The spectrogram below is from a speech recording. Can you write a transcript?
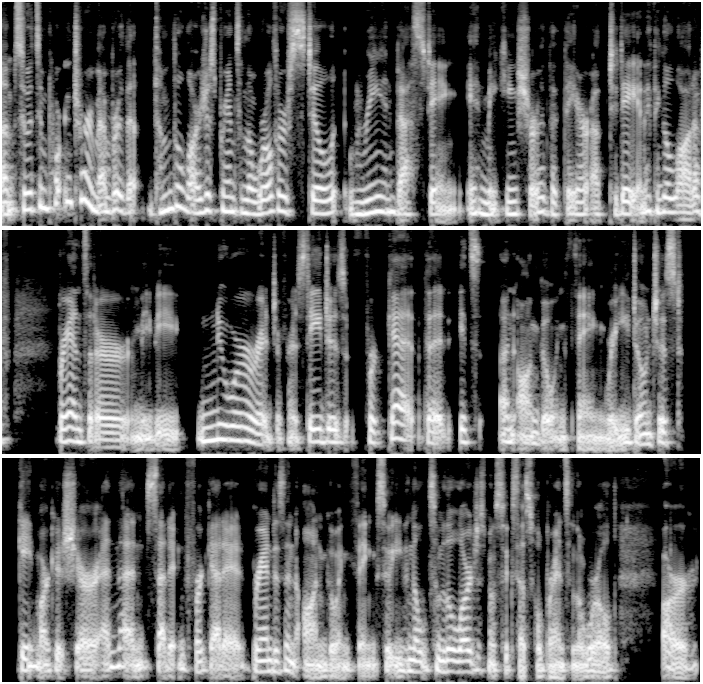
Um, so it's important to remember that some of the largest brands in the world are still reinvesting in making sure that they are up to date. And I think a lot of brands that are maybe newer or at different stages forget that it's an ongoing thing, right? You don't just gain market share and then set it and forget it. Brand is an ongoing thing. So even though some of the largest, most successful brands in the world are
